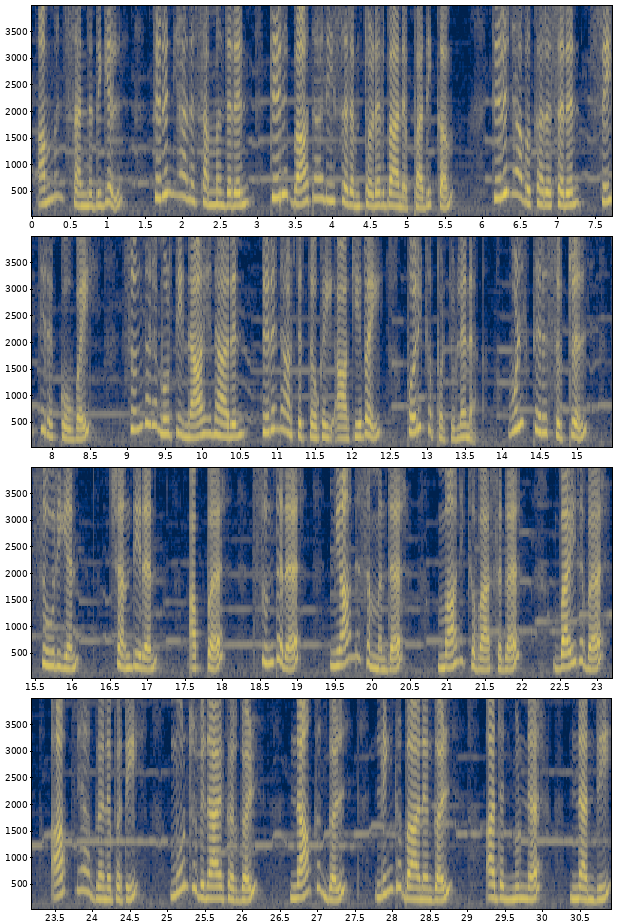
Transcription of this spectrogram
அம்மன் சன்னதியில் திருஞான சம்பந்தரின் திருபாதாளீசரம் தொடர்பான பதிக்கம் திருநாவுக்கரசரின் சேத்திரக்கோவை சுந்தரமூர்த்தி நாயனாரின் திருநாட்டுத் தொகை ஆகியவை பொறிக்கப்பட்டுள்ளன. உள் திருச்சுற்றில் சூரியன் சந்திரன் அப்பர் சுந்தரர் ஞானசம்பந்தர் மாணிக்கவாசகர் பைரவர் ஆக்ஞா கணபதி மூன்று விநாயகர்கள் நாகங்கள் லிங்கபானங்கள் அதன் முன்னர் நந்தி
